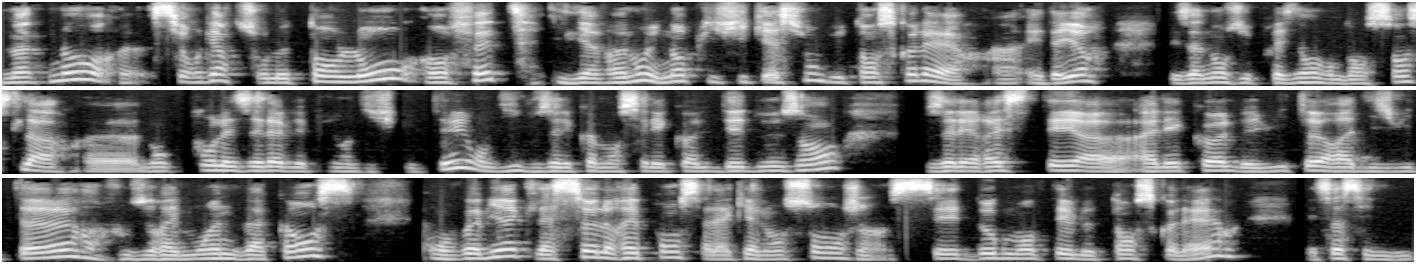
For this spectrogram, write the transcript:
Maintenant, euh, si on regarde sur le temps long, en fait, il y a vraiment une amplification du temps scolaire. Hein. Et d'ailleurs, les annonces du président vont dans ce sens-là. donc, pour les élèves les plus en difficulté, on dit vous allez commencer l'école dès deux ans vous allez rester à, l'école de 8h à 18h, vous aurez moins de vacances. On voit bien que la seule réponse à laquelle on songe, c'est d'augmenter le temps scolaire. Et ça, c'est une,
